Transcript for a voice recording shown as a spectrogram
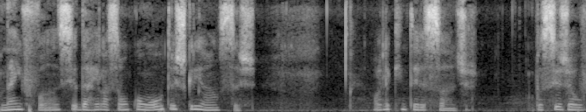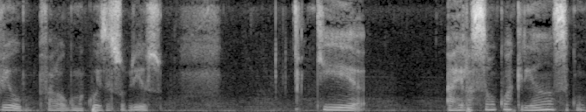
na infância da relação com outras crianças. Olha que interessante. Você já ouviu falar alguma coisa sobre isso? Que a relação com a criança, com,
